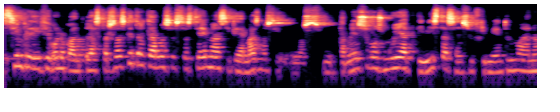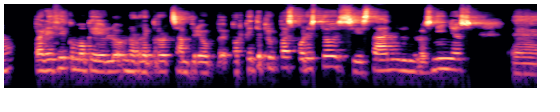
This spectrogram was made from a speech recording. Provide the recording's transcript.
siempre dice, bueno, cuando las personas que tratamos estos temas y que además también somos muy activistas en sufrimiento humano, parece como que nos reprochan, pero ¿por qué te preocupas por esto si están los niños eh,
